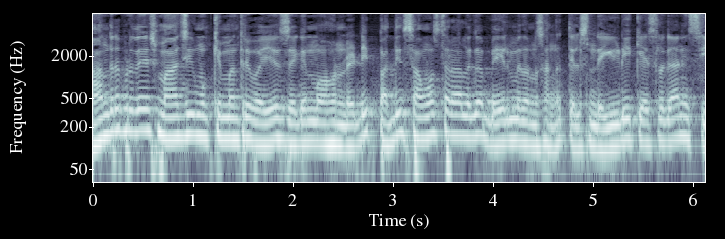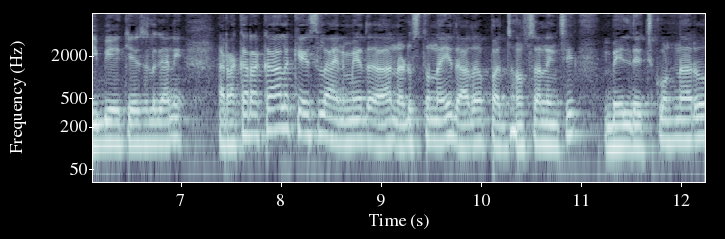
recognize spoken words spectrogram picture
ఆంధ్రప్రదేశ్ మాజీ ముఖ్యమంత్రి వైఎస్ జగన్మోహన్ రెడ్డి పది సంవత్సరాలుగా బెయిల్ మీద ఉన్న సంగతి తెలిసిందే. ఈడీ కేసులు కానీ సిబిఐ కేసులు కానీ రకరకాల కేసులు ఆయన మీద నడుస్తున్నాయి. దాదాపు పది సంవత్సరాల నుంచి బెయిల్ తెచ్చుకుంటున్నారు.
